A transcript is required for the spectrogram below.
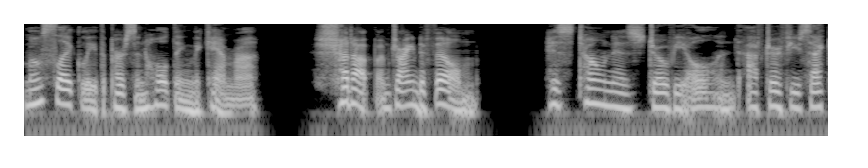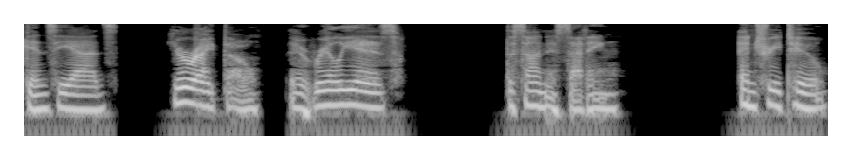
most likely the person holding the camera. Shut up, I'm trying to film. His tone is jovial, and after a few seconds, he adds, You're right, though. It really is. The sun is setting. Entry 2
